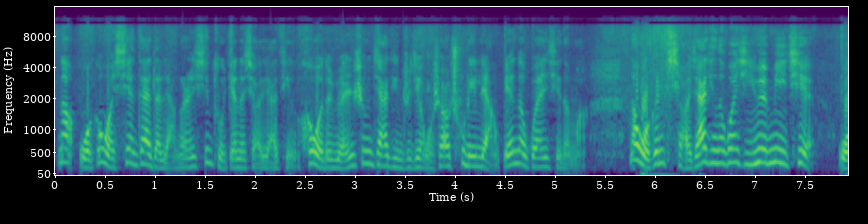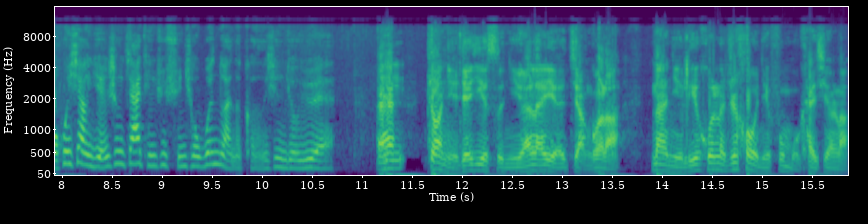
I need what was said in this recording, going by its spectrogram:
那我跟我现在的两个人新组建的小家庭和我的原生家庭之间，我是要处理两边的关系的嘛。那我跟小家庭的关系越密切，我会向原生家庭去寻求温暖的可能性就越哎。，照你这意思，你原来也讲过了，那你离婚了之后，你父母开心了？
